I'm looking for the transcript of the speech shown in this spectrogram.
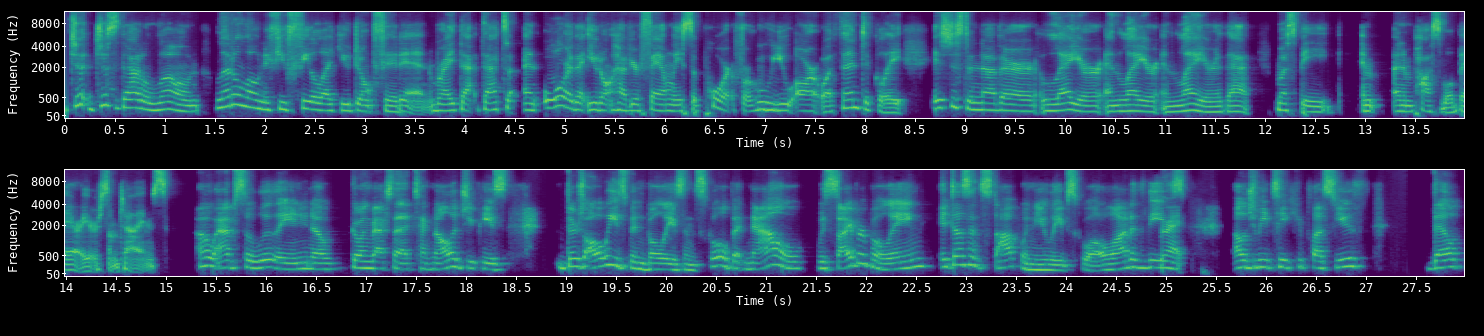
j- just that alone let alone if you feel like you don't fit in right that that's and or that you don't have your family support for who mm-hmm. you are authentically it's just another layer and layer and layer that must be an impossible barrier sometimes oh absolutely and you know going back to that technology piece there's always been bullies in school but now with cyberbullying it doesn't stop when you leave school a lot of these right. lgbtq plus youth they'll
